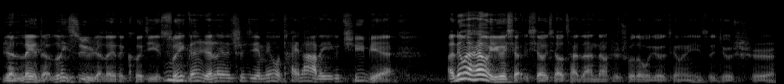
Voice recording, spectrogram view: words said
人类的类似于人类的科技，所以跟人类的世界没有太大的一个区别。啊，另外还有一个小小小彩蛋，当时说的我觉得挺有意思，就是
